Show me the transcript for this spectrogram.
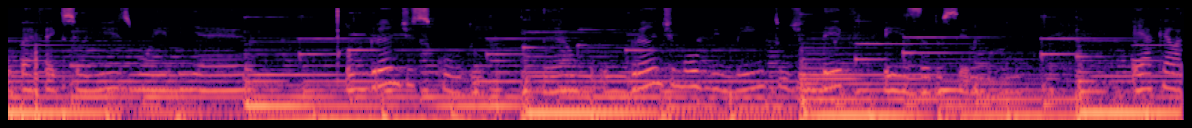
o perfeccionismo ele é um grande escudo? Grande movimento de defesa do ser humano. É aquela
